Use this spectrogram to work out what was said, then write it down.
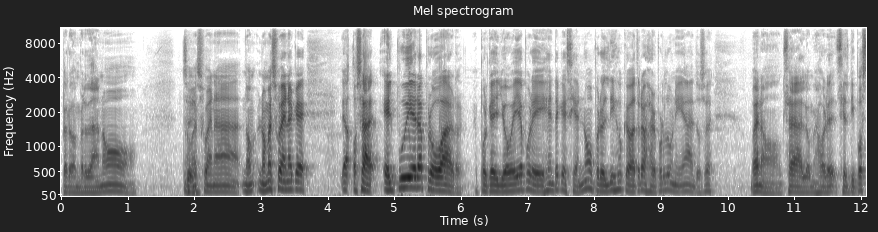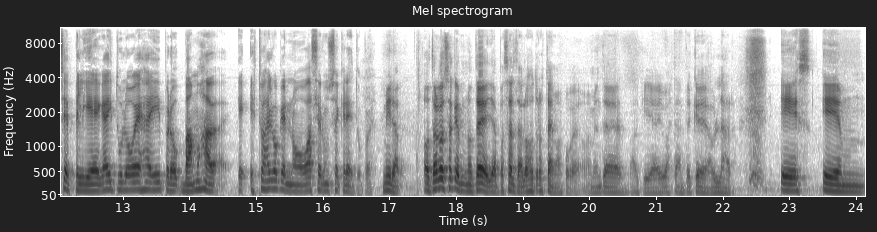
pero en verdad no, no me suena, no, me suena que, o sea, él pudiera probar, porque yo veía por ahí gente que decía, no, pero él dijo que va a trabajar por la unidad, entonces, bueno, o sea, a lo mejor si el tipo se pliega y tú lo ves ahí, pero vamos a, e, esto es algo que no va a ser un secreto, pues. Mira, otra cosa que noté, ya para saltar los otros temas, porque obviamente aquí hay bastante que hablar, es... Em,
